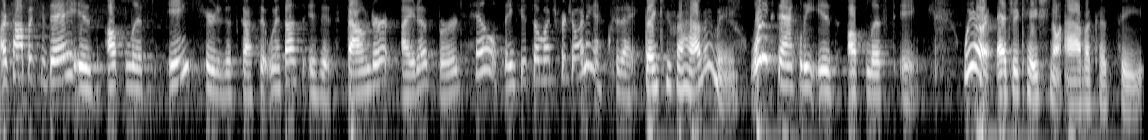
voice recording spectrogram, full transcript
Our topic today is Uplift Inc. Here to discuss it with us is its founder, Ida Byrd-Hill. Thank you so much for joining us today. Thank you for having me. What exactly is Uplift Inc.? We are an educational advocacy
